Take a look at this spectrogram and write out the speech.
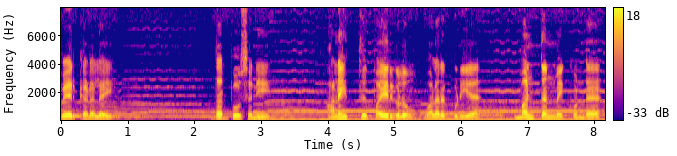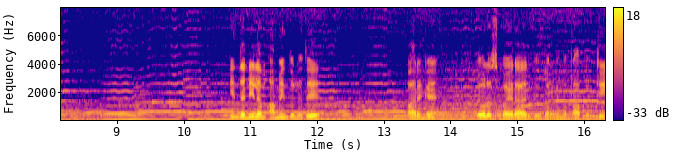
வேர்க்கடலை தர்பூசணி அனைத்து பயிர்களும் வளரக்கூடிய மண் தன்மை கொண்ட இந்த நிலம் அமைந்துள்ளது. பாருங்க எவ்வளோ ஸ்கொயராக இருக்குது பாருங்க இந்த ப்ராப்பர்ட்டி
